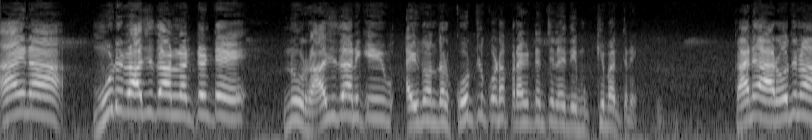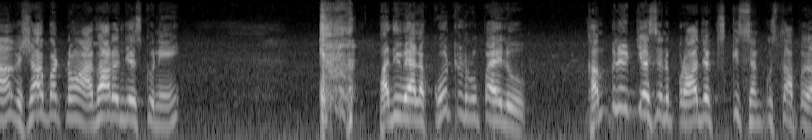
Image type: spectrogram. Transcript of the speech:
ఆయన మూడు రాజధానులు అంటే నువ్వు రాజధానికి ఐదు వందల కోట్లు కూడా ప్రకటించలేదు ఈ ముఖ్యమంత్రి. కానీ ఆ రోజున విశాఖపట్నం ఆధారం చేసుకుని పదివేల కోట్ల రూపాయలు కంప్లీట్ చేసిన ప్రాజెక్ట్స్కి శంకుస్థాపన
